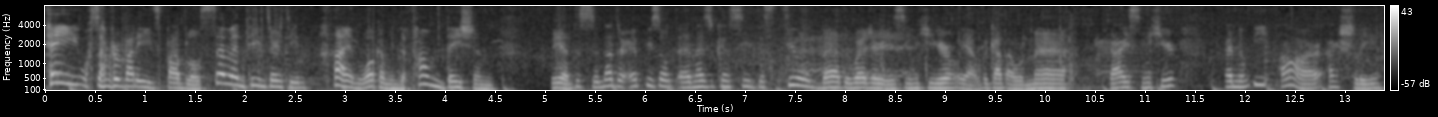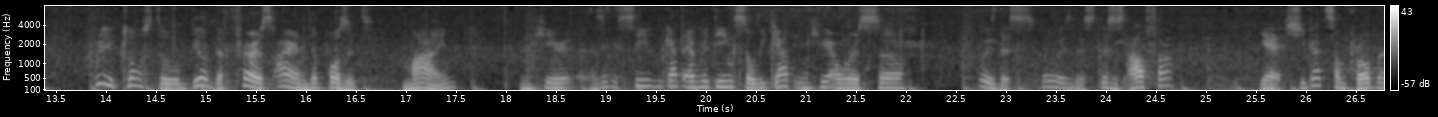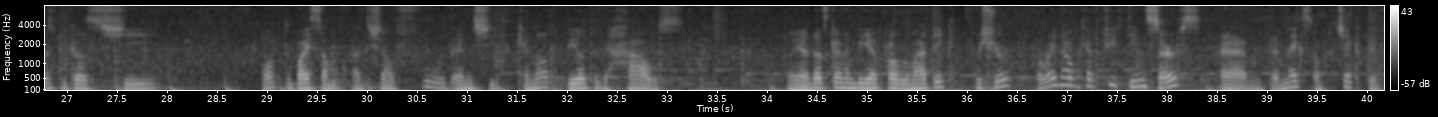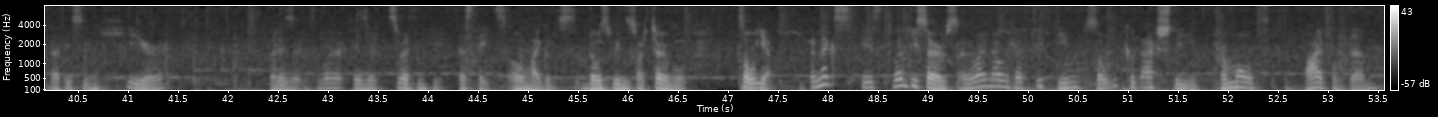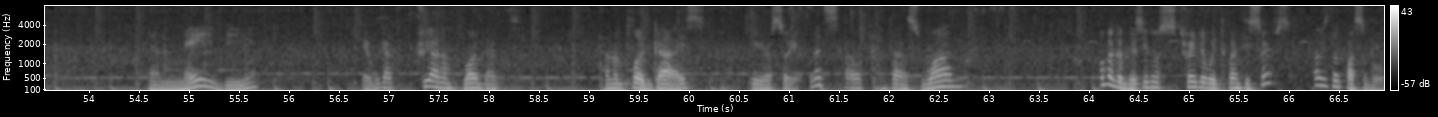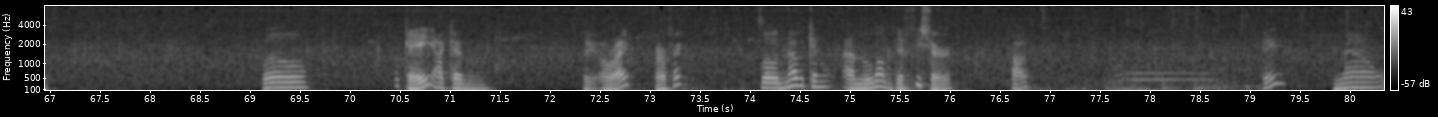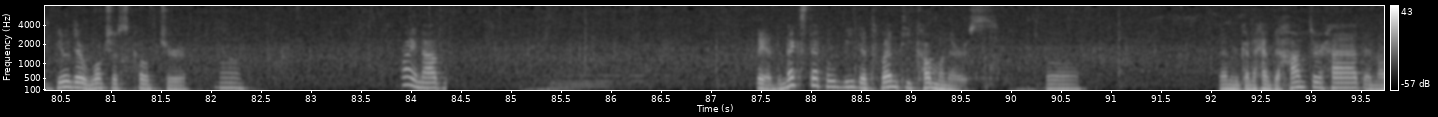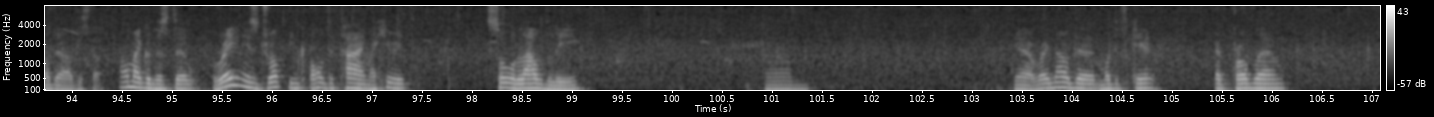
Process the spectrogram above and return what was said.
Hey, what's up everybody? It's Pablo1713. Hi and welcome in the Foundation. Yeah, this is another episode and as you can see the still bad weather is in here. Oh, yeah, we got our guys in here and we are actually really close to build the first iron deposit mine in here. As you can see, we got everything. So we got in here ourselves. Who is this? Who is this? This is Alpha. Yeah, she got some problems because she want to buy some additional food and she cannot build the house. Oh yeah, that's gonna be a problematic for sure. But right now we have 15 serfs and the next objective that is in here. What is it? Where is it? It's right in here. Estates. Oh my goodness, those windows are terrible. So yeah, the next is 20 serfs and right now we have 15 so we could actually promote 5 of them. And maybe... Yeah, we got 3 unemployment unemployed guys here. So yeah, let's advance one. Oh my goodness, it was straight away 20 serfs? How is that possible? Well, okay, I can... Alright, perfect. So now we can unlock the Fisher hut. Okay, now builder workshop sculpture. Uh, why not? So yeah, the next step will be the 20 commoners. So then we're gonna have the hunter hat and all the other stuff. Oh my goodness, the rain is dropping all the time. I hear it so loudly. Um, yeah, right now the modification problem.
